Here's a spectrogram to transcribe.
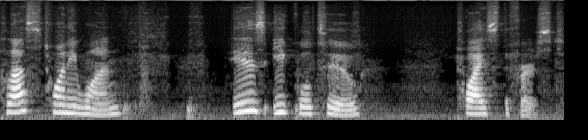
plus 21 is equal to twice the first.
